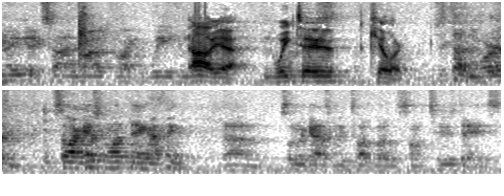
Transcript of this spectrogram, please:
know, you get excited about it for like a week. And Oh, yeah. Week two, killer. Just doesn't work. So I guess one thing, I think um, some of the guys we've talked about this on Tuesdays,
